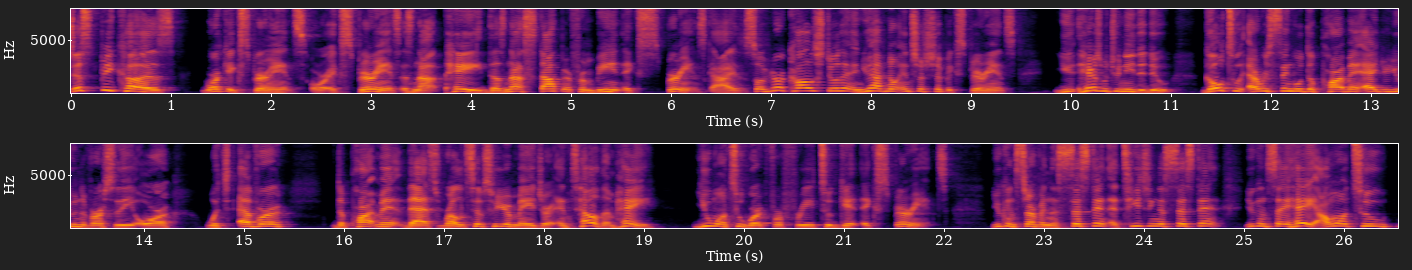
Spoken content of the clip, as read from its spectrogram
Just because work experience or experience is not paid does not stop it from being experience, guys. So if you're a college student and you have no internship experience, you here's what you need to do. Go to every single department at your university or whichever department that's relative to your major and tell them, "Hey, you want to work for free to get experience." You can serve an assistant, a teaching assistant. You can say, hey, I want to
